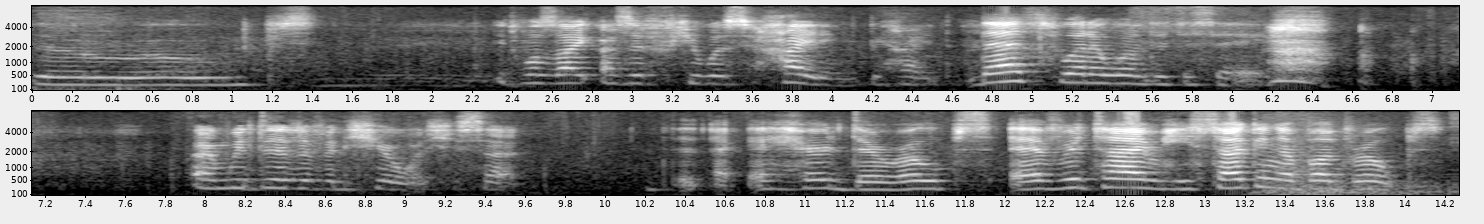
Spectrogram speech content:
The ropes. It was like as if he was hiding behind. That's what I wanted to say. And we didn't even hear what he said. I I heard the ropes every time he's talking about ropes.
